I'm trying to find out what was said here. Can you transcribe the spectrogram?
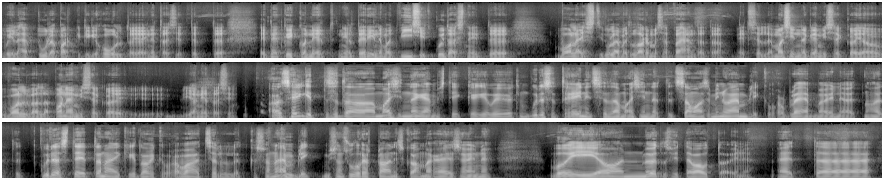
või läheb tuuleparki keegi hooldaja ja nii edasi, et, et, et need kõik on need nii-öelda erinevad viisid, kuidas neid valesti tulevaid alarme saab vähendada, et selle masinnägemisega ja valve alla panemisega ja nii edasi. aga selgita seda masinnägemist ikkagi või ütleme, kuidas sa treenid seda masinat, et sama see minu ämbliku probleem on ju, et noh, et, et kuidas teeb täna ikkagi tarkvara vahet sellele, et kas on ämblik, mis on suures plaanis kaamera ees, on ju. või on möödasõitev auto, on ju, et äh,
